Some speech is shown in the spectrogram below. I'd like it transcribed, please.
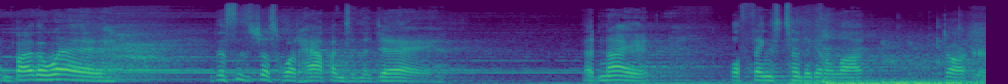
And by the way, this is just what happens in the day. At night, well, things tend to get a lot darker.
